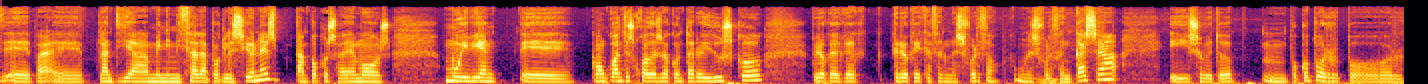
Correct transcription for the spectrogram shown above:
eh, plantilla minimizada por lesiones. Tampoco sabemos muy bien con cuántos jugadores va a contar hoy Dusko pero que, que- creo que hay que hacer un esfuerzo un esfuerzo en casa y sobre todo un poco por, por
